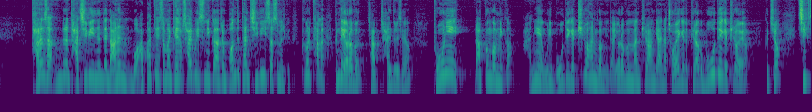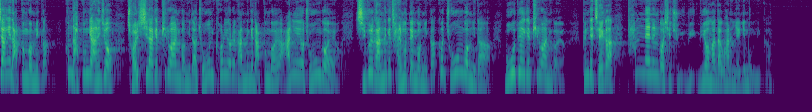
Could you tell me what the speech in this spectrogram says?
다른 사람들은 다 집이 있는데 나는 뭐 아파트에서만 계속 살고 있으니까 좀 번듯한 집이 있었으면 좋겠어요. 그걸 타면 근데 여러분 자, 잘 들으세요. 돈이 나쁜 겁니까? 아니에요. 우리 모두에게 필요한 겁니다. 여러분만 필요한 게 아니라 저에게도 필요하고 모두에게 필요해요. 그렇죠? 직장이 나쁜 겁니까? 그건 나쁜 게 아니죠. 절실하게 필요한 겁니다. 좋은 커리어를 갖는 게 나쁜 거예요? 아니에요. 좋은 거예요. 집을 갖는 게 잘못된 겁니까? 그건 좋은 겁니다. 모두에게 필요한 거예요. 근데 제가 탐내는 것이 위험하다고 하는 얘기는 뭡니까?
